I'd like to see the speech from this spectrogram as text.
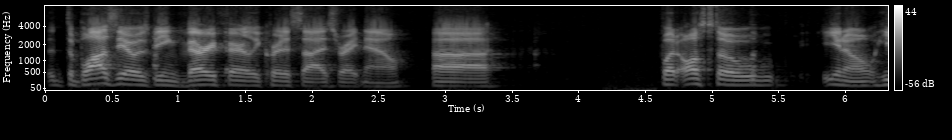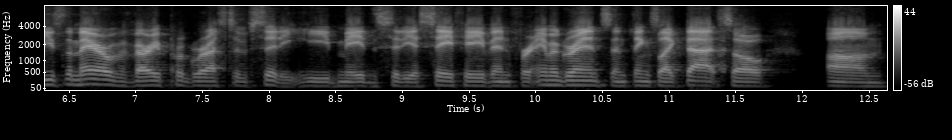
de Blasio is being very fairly criticized right now. Uh, but also, you know, he's the mayor of a very progressive city. He made the city a safe haven for immigrants and things like that. So um,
